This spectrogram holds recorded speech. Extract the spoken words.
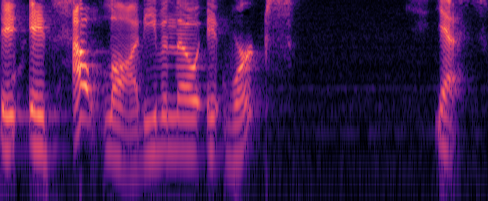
it. It's outlawed, even though it works. Yes.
